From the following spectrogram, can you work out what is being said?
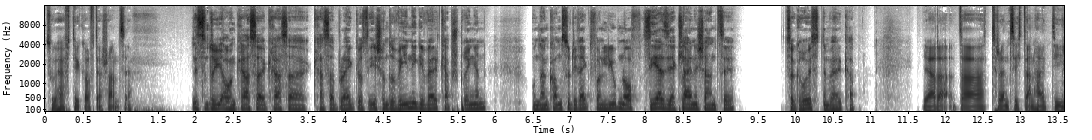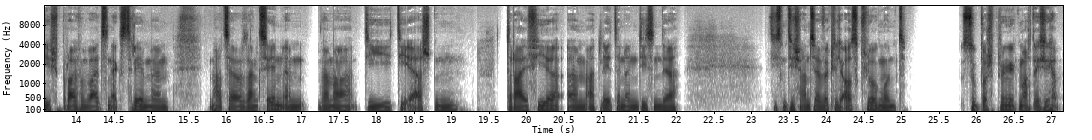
zu heftig auf der Schanze. Ist natürlich auch ein krasser, krasser, krasser Break. Du hast eh schon so wenige Weltcup-Springen und dann kommst du direkt von Ljubnov, sehr, sehr kleine Schanze, zur größten Weltcup. Ja, da, da trennt sich dann halt die Spreu vom Weizen extrem. Ähm, man hat es ja dann gesehen, ähm, wenn man die, die ersten drei, vier ähm, Athletinnen, die sind der, die sind die Schanze ja wirklich ausgeflogen und super Sprünge gemacht. Ich, ich habe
